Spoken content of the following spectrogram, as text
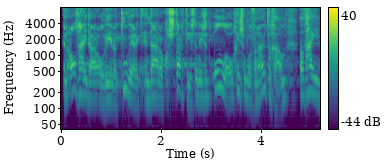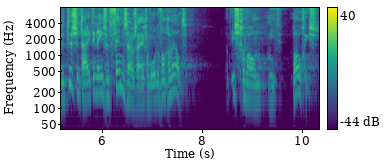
En als hij daar alweer naartoe werkt en daar ook gestart is, dan is het onlogisch om ervan uit te gaan dat hij in de tussentijd ineens een fan zou zijn geworden van geweld. Dat is gewoon niet logisch.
